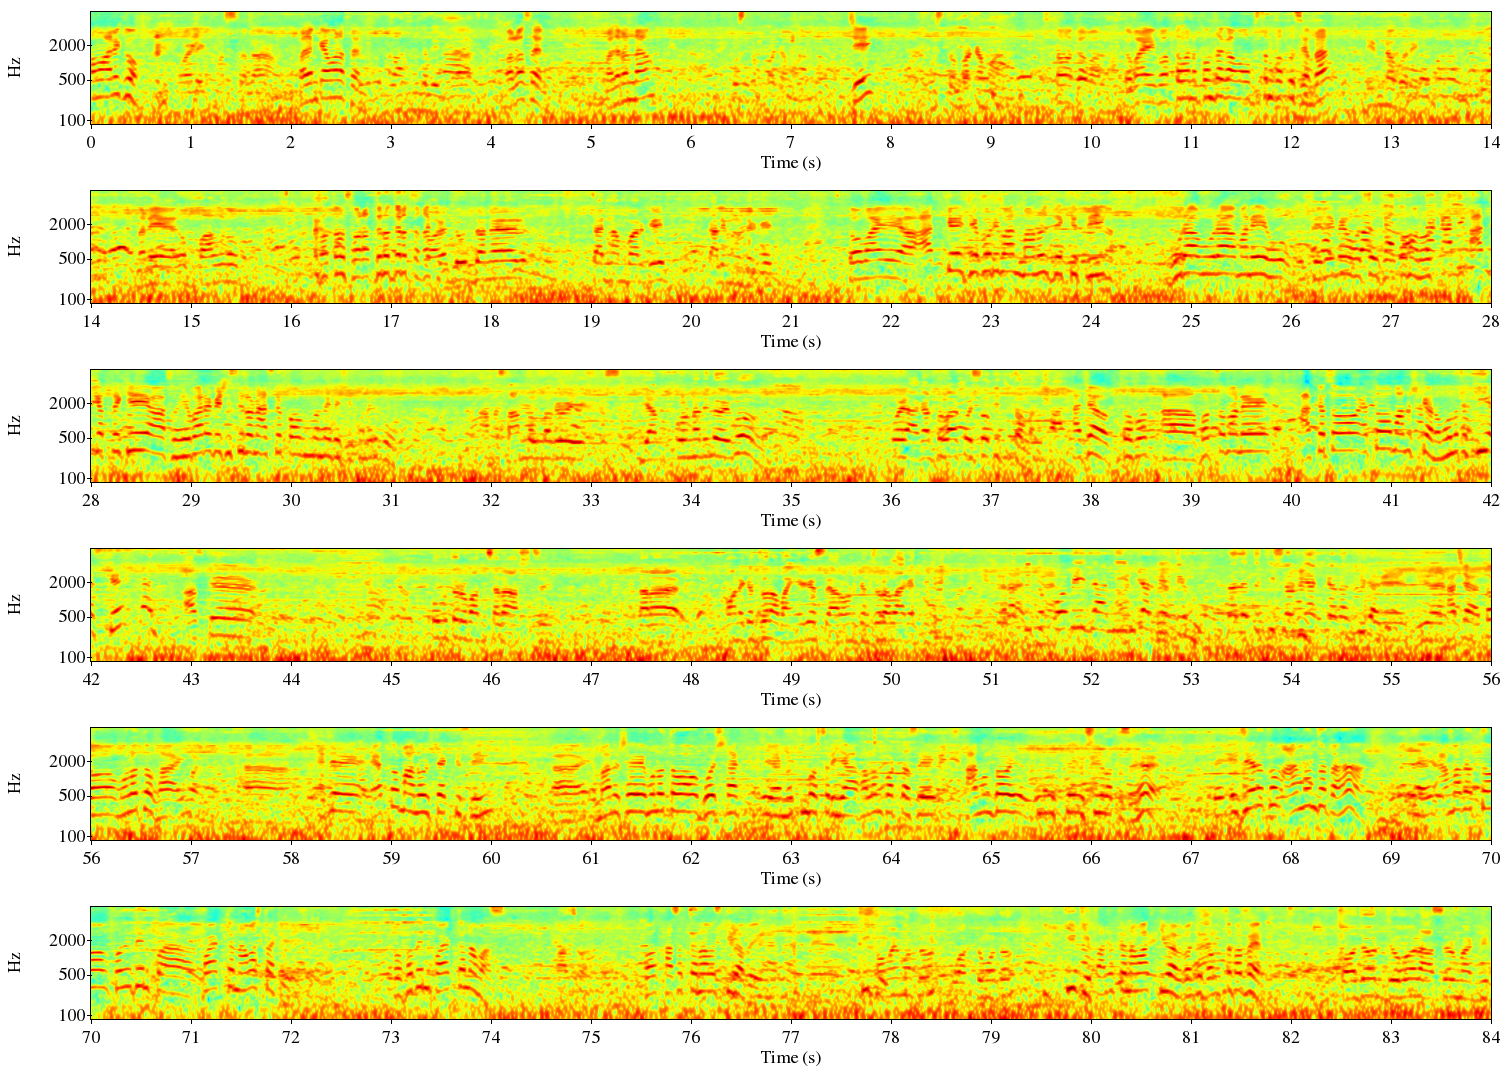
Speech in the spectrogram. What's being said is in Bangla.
আলাইকুম। ওয়ালাইকুম আসসালাম। ভাইজান কেমন আছেন? আলহামদুলিল্লাহ। ভালো আছেন? বাজারের নাম? মুস্তফা কামাল। জি? মুস্তফা কামাল। মুস্তফা কামাল। তো ভাই বর্তমানে কোন জায়গায় অবস্থান করতেছি আমরা? ভীমনগরে। মানে বাল সরাদ্দিনের জন্য তো নাকি? শরৎ উদ্যানের চার নাম্বার গেট কালী মন্দির গেট। তো ভাই আজকে যে পরিমাণ মানুষ দেখতেছি বুড়া বুড়া মানে ছেলে মেয়ে হচ্ছে যত মানুষ আজকের থেকে এবারে বেশি ছিল না আজকে কম মানে বেশি কোন এরকম আমরা চান্দল লগে ইয়ার করোনা দিলে হইব? ওই আগারতলা কই চকিরতলা আচ্ছা তো বর্তমানে আজকে তো এত মানুষ কেন? মূলত কি আজকে? আজকে কবুতর বাচ্চারা আসছে। তারা অনেকের জোড়া ভাঙে গেছে আর অনেকের জোড়া লাগাই দিবি তুই তো কবি যে আমি ইন্টারভিউ দিব তাহলে তো আচ্ছা তো মূলত ভাই আহ, এই যে এত মানুষ দেখতেছি মানুষে মূলত বৈশাখ নতুন বছর ইয়া পালন করতেছে আনন্দ করতেছে হ্যাঁ? তো এই যেরকম আনন্দটা হ্যাঁ আমাদের তো প্রতিদিন কয়েকটা নামাজ থাকে। তো প্রতিদিন কয়েকটা নামাজ? পাঁচটা নামাজ কীভাবে? কি কি- সময় মতো ওয়াক্ত মতো। কি কি? পাঁচটা নামাজ কীভাবে? বলতে বলতে পারবেন? ফজর জোহর আসর মাগরিব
